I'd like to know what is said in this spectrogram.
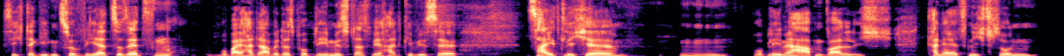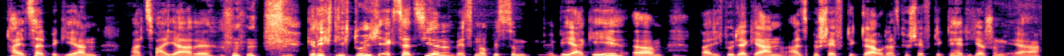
sich dagegen zur Wehr zu setzen. Wobei halt aber das Problem ist, dass wir halt gewisse zeitliche mh, hm, Probleme haben, weil ich kann ja jetzt nicht so ein Teilzeitbegehren mal zwei Jahre gerichtlich durchexerzieren, am besten noch bis zum BAG, ähm, weil ich würde ja gern als Beschäftigter oder als Beschäftigte hätte ich ja schon eher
